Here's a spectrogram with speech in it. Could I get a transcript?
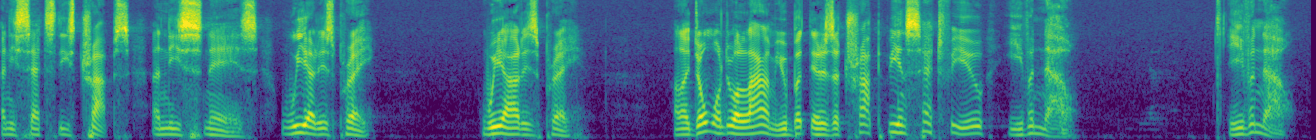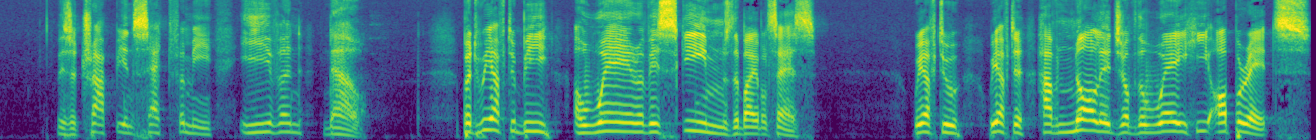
and he sets these traps and these snares. We are his prey. We are his prey. And I don't want to alarm you, but there is a trap being set for you even now. Even now. There's a trap being set for me even now. But we have to be aware of his schemes, the Bible says. We have to, we have, to have knowledge of the way he operates.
